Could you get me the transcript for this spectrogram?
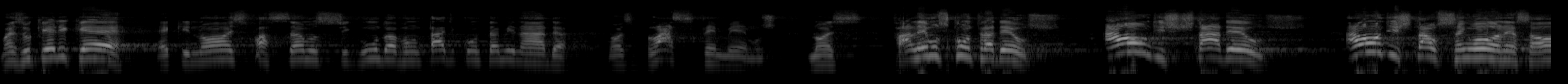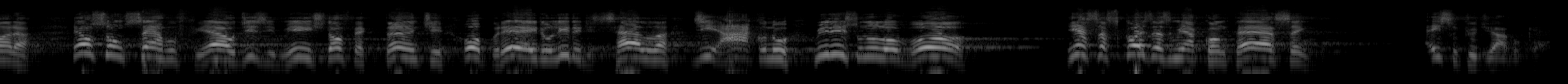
Mas o que ele quer é que nós façamos segundo a vontade contaminada. Nós blasfememos, nós falemos contra Deus. Aonde está Deus? Aonde está o Senhor nessa hora? Eu sou um servo fiel, dizimista, ofertante, obreiro, líder de célula, diácono, ministro no louvor. E essas coisas me acontecem. É isso que o diabo quer.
